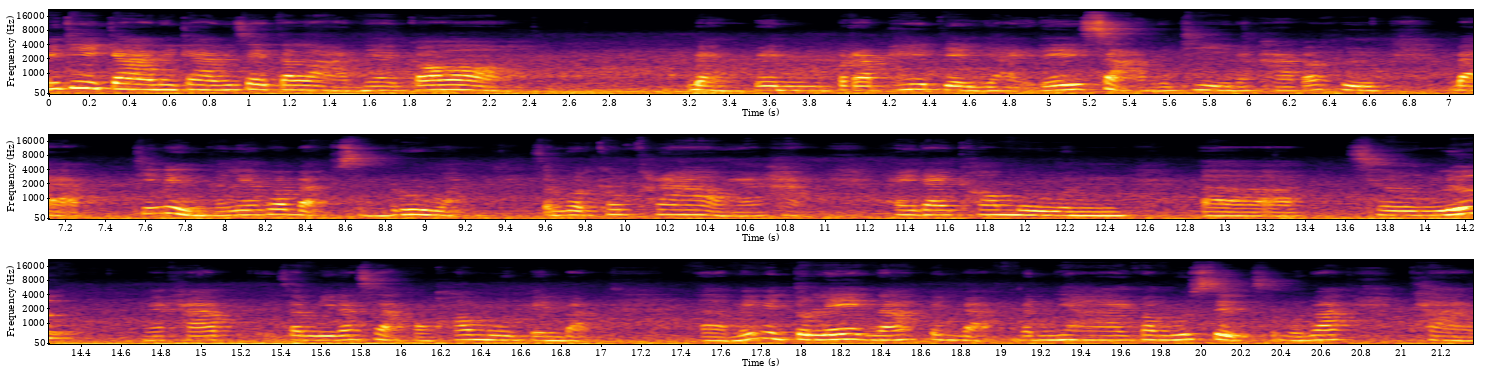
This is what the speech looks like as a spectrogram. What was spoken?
วิธีการในการวิจัยตลาดเนี่ยก็แบ่งเป็นประเภทใหญ่ ๆ ได้ 3 วิธีนะคะ ก็คือแบบที่1เขาเรียกว่าแบบสำรวจ สำรวจคร่าวๆเนี่ยค่ะให้ได้ข้อมูลเเชิงลึกนะคะจะมีลักษณะของข้อมูลเป็นแบบไม่เป็นตัวเลขนะ เป็นแบบบรรยายความรู้สึก สมมุติว่าถาม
